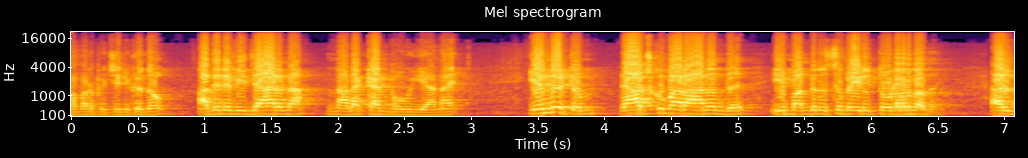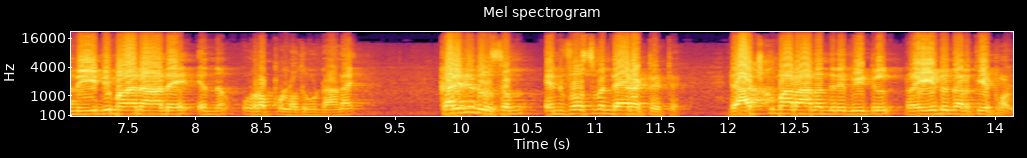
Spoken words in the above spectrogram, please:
സമർപ്പിച്ചിരിക്കുന്നു. അതിന് വിചാരണ നടക്കാൻ പോവുകയാണ്. എന്നിട്ടും രാജ്കുമാർ ആനന്ദ് ഈ മന്ത്രിസഭയിൽ തുടർന്നത് അയാൾ നീതിമാനാണ് എന്ന് ഉറപ്പുള്ളത് കൊണ്ടാണ് കഴിഞ്ഞ ദിവസം എൻഫോഴ്സ്മെന്റ് ഡയറക്ടറേറ്റ് രാജ്കുമാർ ആനന്ദിന്റെ വീട്ടിൽ റെയ്ഡ് നടത്തിയപ്പോൾ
